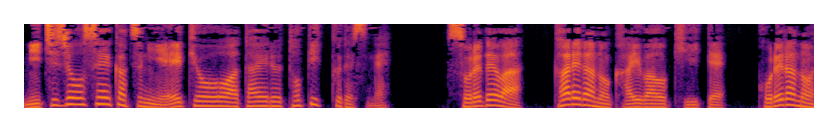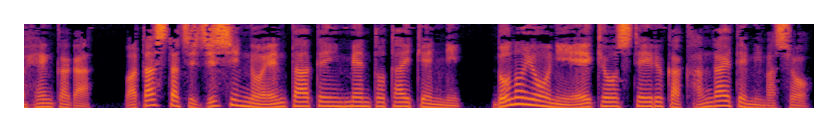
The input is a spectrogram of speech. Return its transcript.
日常生活に影響を与えるトピックですね。それでは、彼らの会話を聞いて、これらの変化が私たち自身のエンターテインメント体験にどのように影響しているか考えてみましょ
